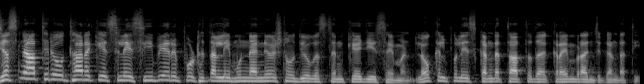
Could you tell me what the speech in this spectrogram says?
ജസ്ന തിരോദ്ധാര കേസിലെ സി ബി ഐ റിപ്പോർട്ട് തള്ളി മുൻ അന്വേഷണ ഉദ്യോഗസ്ഥൻ K G Simon. Local police കണ്ടെത്താത്തത് ക്രൈംബ്രാഞ്ച് കണ്ടെത്തി.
